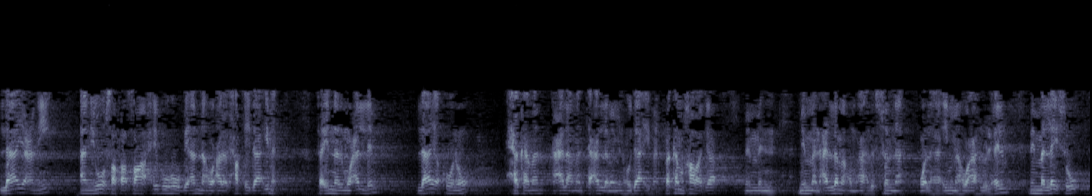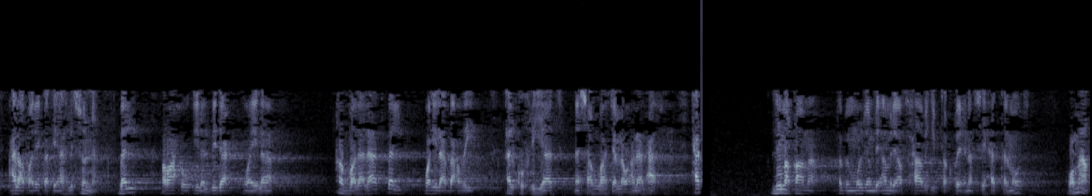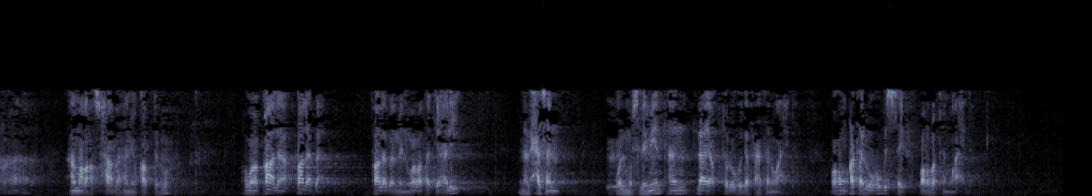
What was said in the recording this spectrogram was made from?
لا يعني أن يوصف صاحبه بأنه على الحق دائما. فإن المعلم لا يكون حكما على من تعلم منه دائما. فكم خرج ممن ممن علمهم أهل السنة والأئمة وأهل العلم ممن ليسوا على طريقة أهل السنة بل راحوا إلى البدع وإلى الضلالات بل وإلى بعض الكفريات. نسأل الله جل وعلا العافية. حتى لما قام ابن ملجم بأمر أصحابه بتقطيع نفسه حتى الموت وما أمر أصحابه أن يقطعوه. وقال طلب طلب من ورثة علي من الحسن والمسلمين أن لا يقتلوه دفعة واحدة وهم قتلوه بالسيف ضربة واحدة.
